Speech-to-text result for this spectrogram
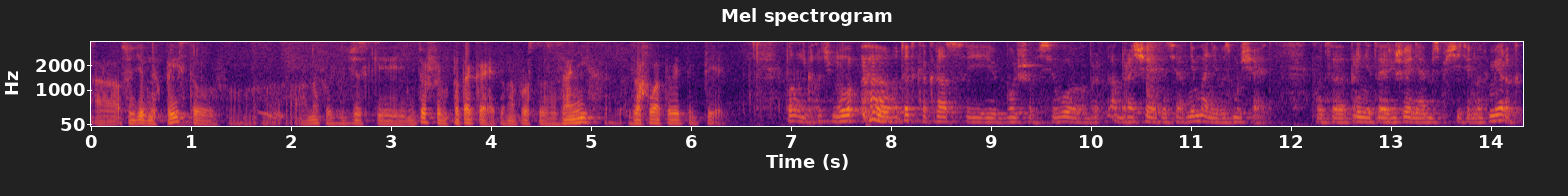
а, судебных приставов, она фактически не то, что им потакает, она просто за них захватывает предприятие. Павел Николаевич, ну вот это как раз и больше всего обращает на себя внимание и возмущает. Вот э, принятое решение о обеспечительных мерах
